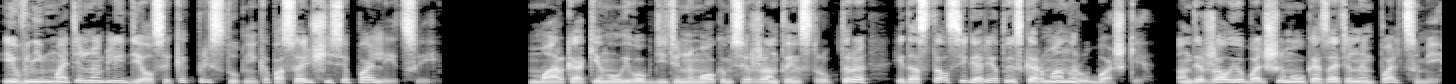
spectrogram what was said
и внимательно гляделся, как преступник, опасающийся полиции. Марк окинул его бдительным оком сержанта-инструктора и достал сигарету из кармана рубашки. Он держал ее большим и указательным пальцами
